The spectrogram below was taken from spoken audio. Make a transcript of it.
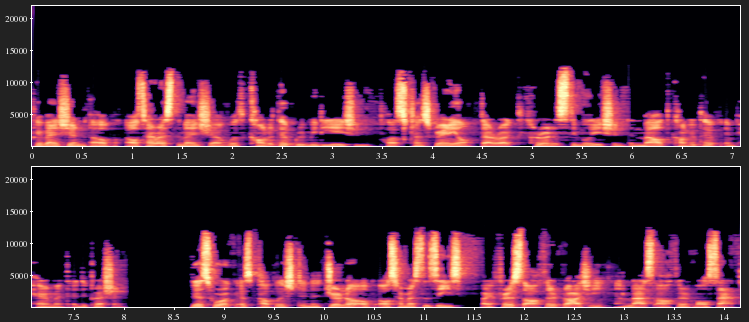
prevention of Alzheimer's dementia with cognitive remediation plus transcranial direct current stimulation in mild cognitive impairment and depression. This work is published in the Journal of Alzheimer's Disease by first author Rajji and last author Mulsant.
